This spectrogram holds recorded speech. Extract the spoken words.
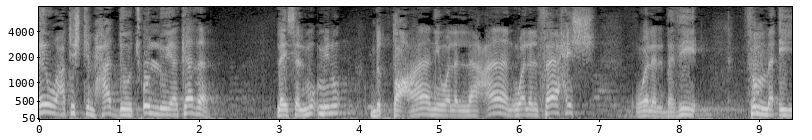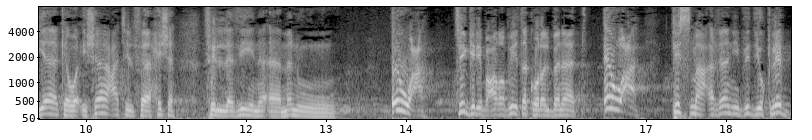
اوعى تشتم حد وتقول له يا كذا. ليس المؤمن بالطعان ولا اللعان ولا الفاحش ولا البذيء. ثم إياك وإشاعة الفاحشة في الذين آمنوا. اوعى تجري بعربيتك ورا البنات. اوعى تسمع أغاني فيديو كليب.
